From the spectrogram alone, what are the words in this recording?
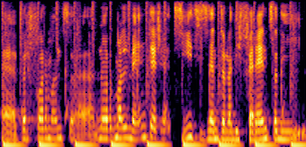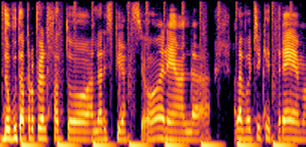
eh, performance eh, normalmente, cioè sì, si sente una differenza di, dovuta proprio al fatto, alla respirazione, alla, alla voce che trema.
